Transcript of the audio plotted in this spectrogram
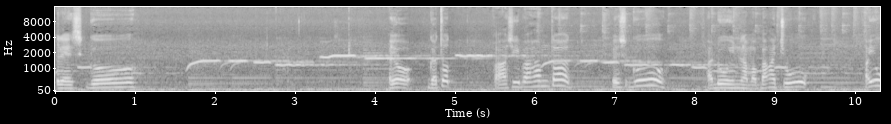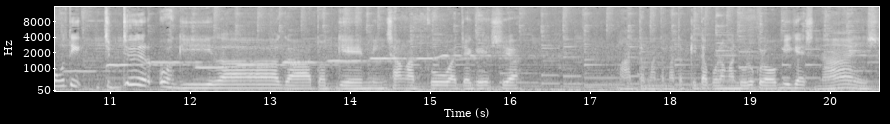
Let's go. Ayo Gatot, kasih paham Tot. Let's go. Aduh ini lama banget cu. Ayo Uti, jeder. Wah gila, Gatot Gaming sangat kuat ya guys ya. Mantap, mantap, mantap. Kita pulangan dulu ke lobby guys. Nice.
